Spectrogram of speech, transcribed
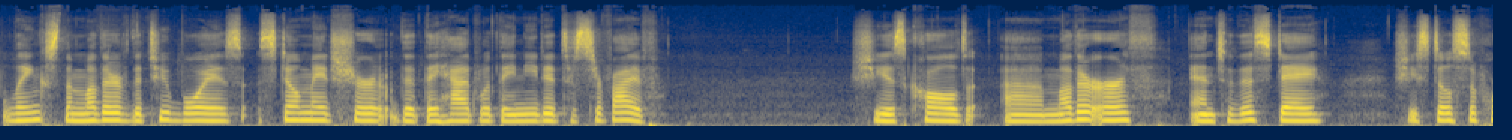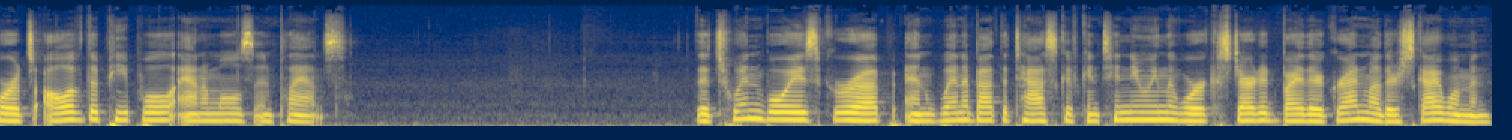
Lynx, the mother of the two boys, still made sure that they had what they needed to survive. She is called uh, Mother Earth, and to this day, she still supports all of the people, animals, and plants. The twin boys grew up and went about the task of continuing the work started by their grandmother, Sky Woman.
